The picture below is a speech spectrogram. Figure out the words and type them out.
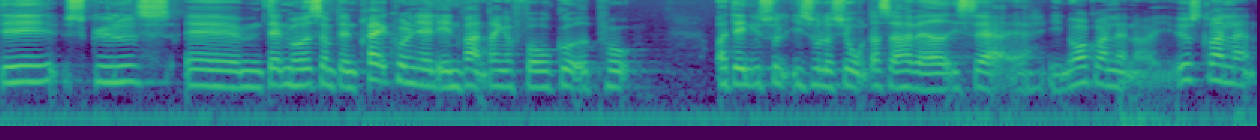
det skyldes øh, den måde, som den prækoloniale indvandring er foregået på, og den isolation, der så har været især i Nordgrønland og i Østgrønland.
